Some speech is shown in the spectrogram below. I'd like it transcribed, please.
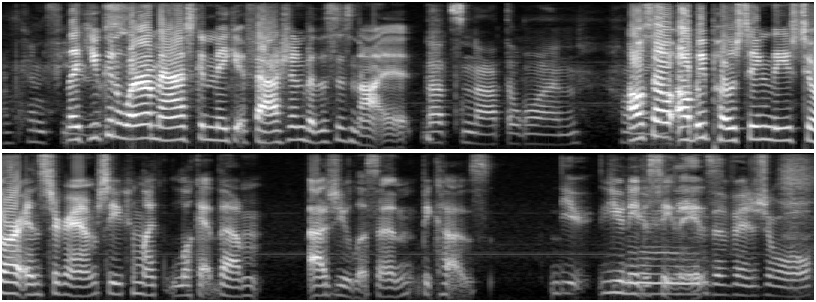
I'm confused. like you can wear a mask and make it fashion, but this is not it. That's not the one. Homie. Also, I'll be posting these to our Instagram so you can like look at them as you listen because you you need to see need these. the visual.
